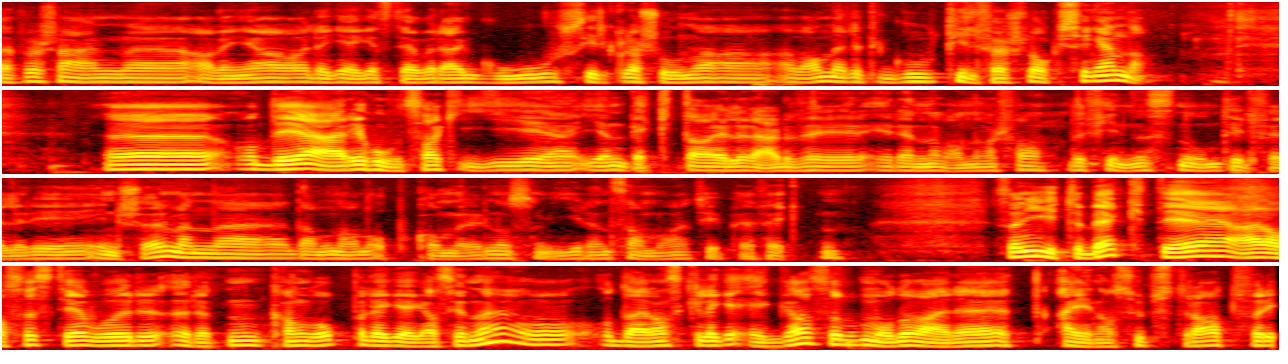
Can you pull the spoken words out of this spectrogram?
Derfor så er den eh, avhengig av å legge egg et sted hvor det er god sirkulasjon av, vann, eller god tilførsel av oksygen. da. Eh, og det er i hovedsak i, i en bekk da, eller elv i, i rennende vann. i hvert fall. Det finnes noen tilfeller i innsjøer, men da må man ha en oppkommer eller noe som gir den samme type effekten. Så en gytebekk det er altså et sted hvor ørreten kan gå opp og legge egga sine. Og, og der han skal legge egga, så må det være et egnet substrat. For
